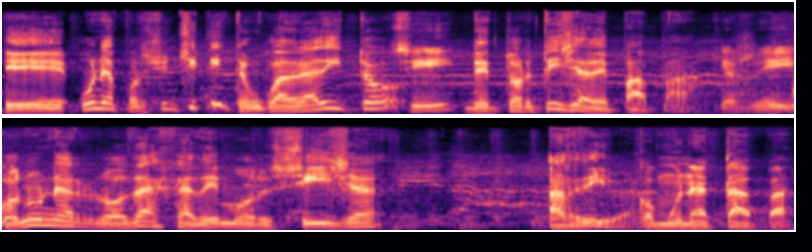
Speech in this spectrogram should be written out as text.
Eh, una porción chiquita, un cuadradito Sí. de tortilla de papa. Qué rico. Con una rodaja de morcilla arriba. Como una tapa.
